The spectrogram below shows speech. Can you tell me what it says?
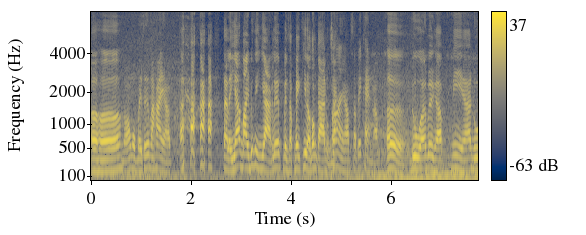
เออฮะ น้องผมไปซื้อมาให้ครับ แต่ระยะใบทุกสิ่งอย่างเลยเป็นสเปคที่เราต้องการถูกไหมใช่ครับสเปคแข่งครับ เออ ดูครับเพื่อนครับ นี่ฮะดู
